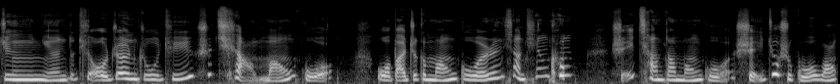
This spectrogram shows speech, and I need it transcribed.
今年的挑战主题是抢芒果。我把这个芒果扔向天空，谁抢到芒果，谁就是国王。”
